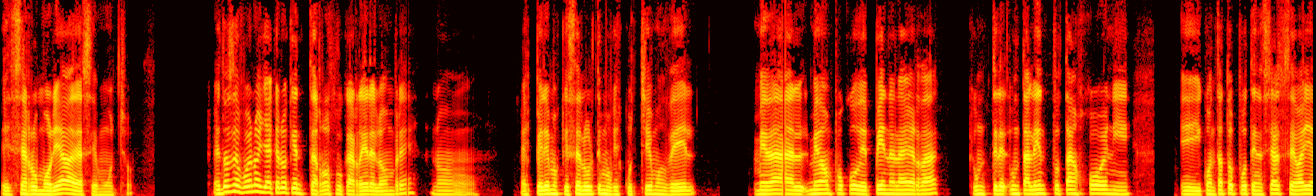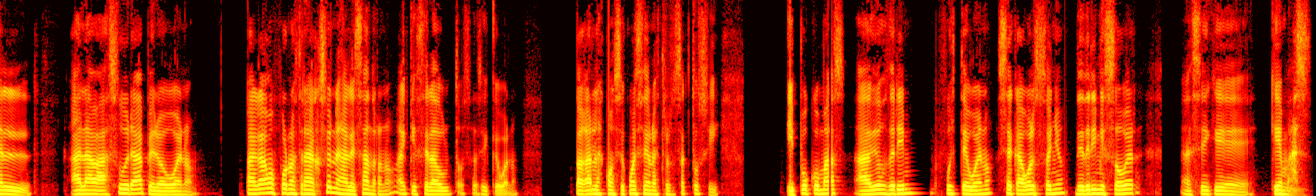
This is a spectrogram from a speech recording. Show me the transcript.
eh, se rumoreaba de hace mucho. Entonces, bueno, ya creo que enterró su carrera el hombre. No, esperemos que sea el último que escuchemos de él. Me da, me da un poco de pena, la verdad, que un, talento tan joven y, y, con tanto potencial se vaya al, a la basura, pero bueno, pagamos por nuestras acciones, Alessandro, ¿no? Hay que ser adultos, así que bueno, pagar las consecuencias de nuestros actos, sí. Y poco más. Adiós, Dream. Fuiste bueno. Se acabó el sueño. de Dream is over. Así que, ¿qué más?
